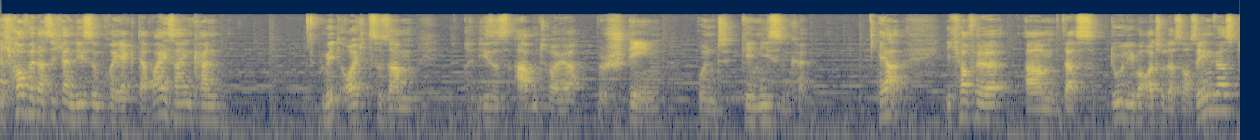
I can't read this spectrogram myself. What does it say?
Ich hoffe, dass ich an diesem Projekt dabei sein kann, mit euch zusammen dieses Abenteuer bestehen und genießen können. Ja, ich hoffe, ähm, dass du, lieber Otto, das auch sehen wirst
